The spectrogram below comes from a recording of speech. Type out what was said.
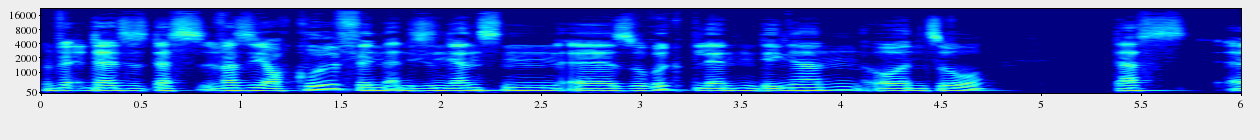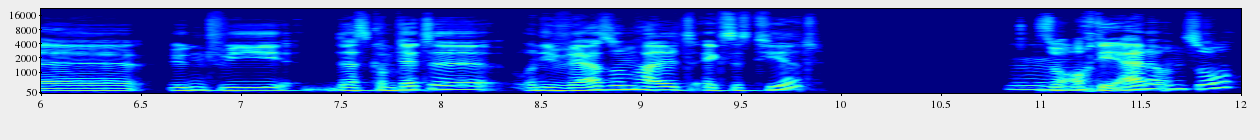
Und das ist das, was ich auch cool finde an diesen ganzen äh, so Rückblenden-Dingern und so, dass äh, irgendwie das komplette Universum halt existiert. Mhm. So auch die Erde und so.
